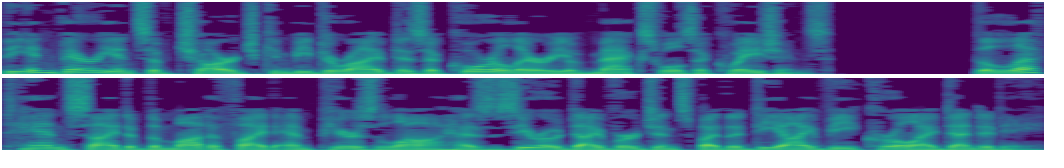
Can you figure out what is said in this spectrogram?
The invariance of charge can be derived as a corollary of Maxwell's equations. The left-hand side of the modified Ampere's law has zero divergence by the div curl identity.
